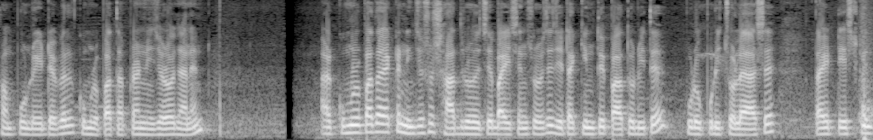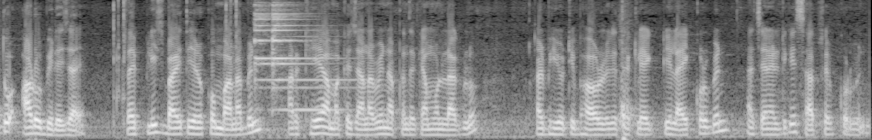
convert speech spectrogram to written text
সম্পূর্ণ ইটেবল কুমড়ো পাতা আপনারা নিজেরাও জানেন। আর কুমড়ো পাতার একটা নিজস্ব স্বাদ রয়েছে বা এসেন্স রয়েছে, যেটা কিন্তু এই পাতুরিতে পুরোপুরি চলে আসে, তাই টেস্ট কিন্তু আরও বেড়ে যায়। তাই প্লিজ বাড়িতে এরকম বানাবেন, আর খেয়ে আমাকে জানাবেন আপনাদের কেমন লাগল। আর ভিডিওটি ভালো লেগে থাকলে একটি লাইক করবেন আর চ্যানেলটিকে সাবস্ক্রাইব করবেন।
